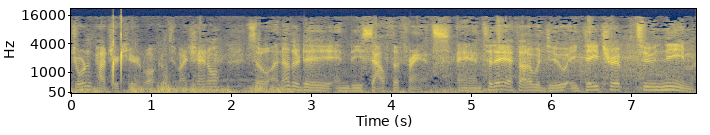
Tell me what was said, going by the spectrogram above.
Jordan Patrick here and welcome to my channel. So another day in the south of France and today I thought I would do a day trip to Nîmes.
